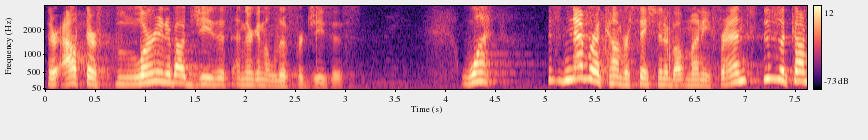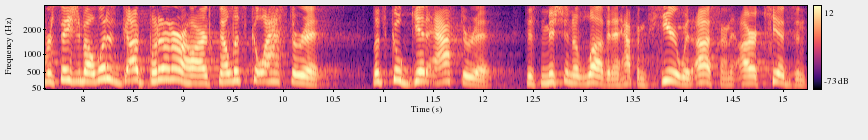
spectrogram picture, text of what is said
They're out there learning about Jesus and they're going to live for Jesus. What? This is never a conversation about money, friends. This is a conversation about what has God put on our hearts. Now let's go after it. Let's go get after it this mission of love, and it happens here with us and our kids, and,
